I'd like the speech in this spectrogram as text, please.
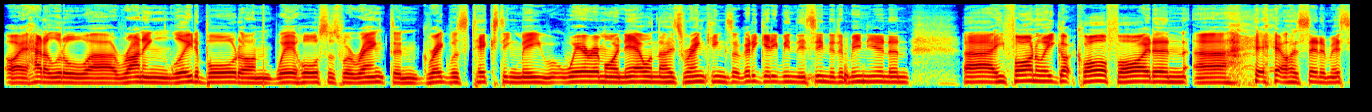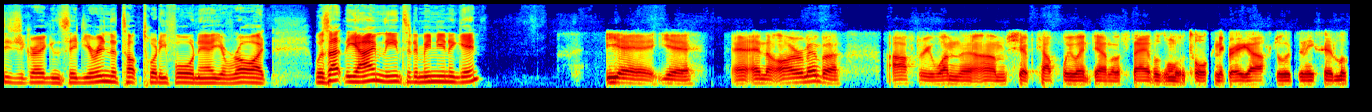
I had a little uh, running leaderboard on where horses were ranked, and Greg was texting me, "Where am I now on those rankings? I've got to get him in this Inter Dominion." and Uh, he finally got qualified, and uh, I sent a message to Greg and said, "You're in the top 24 now. You're right." Was that the aim, the Inter Dominion again? Yeah, yeah. And, and I remember after he won the um, Shep Cup, we went down to the stables and we were talking to Greg afterwards, and he said, "Look,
